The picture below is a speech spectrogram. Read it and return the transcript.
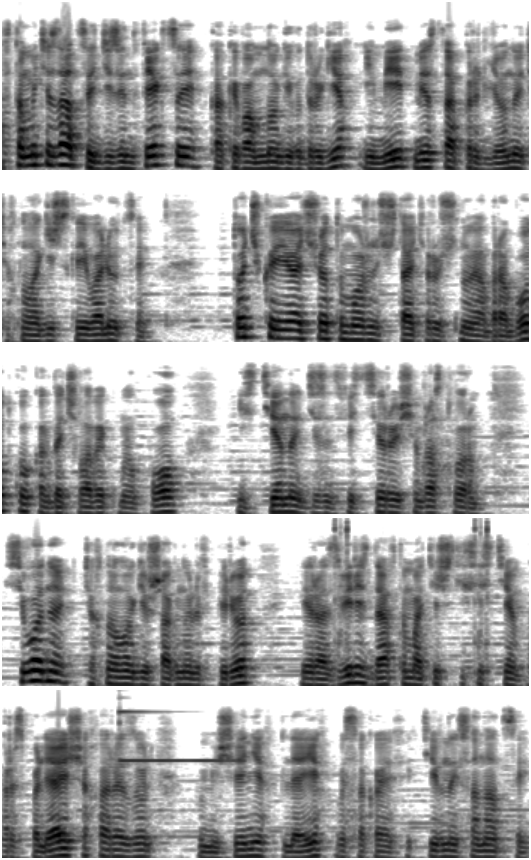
автоматизации дезинфекции, как и во многих других, имеет место определенная технологическая эволюция. Точкой ее отсчета можно считать ручную обработку, когда человек мыл пол и стены дезинфицирующим раствором. Сегодня технологии шагнули вперед и развились до автоматических систем, распыляющих аэрозоль в помещениях для их высокоэффективной санации.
